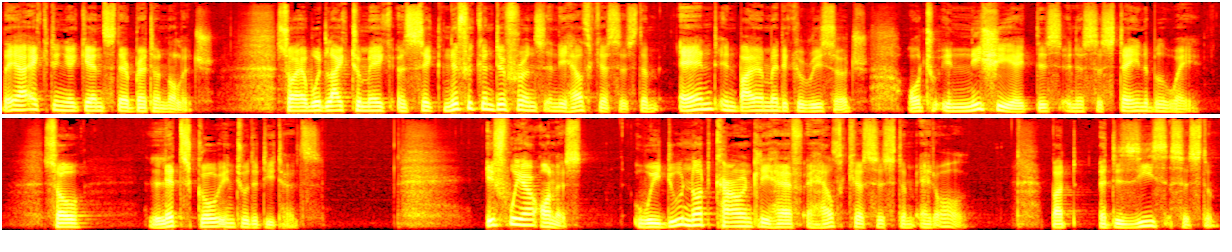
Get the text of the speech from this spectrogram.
they are acting against their better knowledge. So I would like to make a significant difference in the healthcare system and in biomedical research, or to initiate this in a sustainable way. So let's go into the details. If we are honest, we do not currently have a healthcare system at all, but a disease system.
